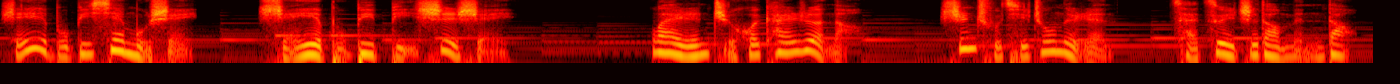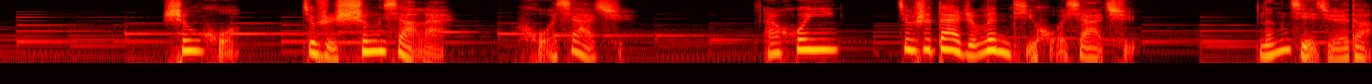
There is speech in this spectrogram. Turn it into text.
谁也不必羡慕谁，谁也不必鄙视谁。外人只会看热闹，身处其中的人才最知道门道。生活就是生下来，活下去；而婚姻就是带着问题活下去。能解决的，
